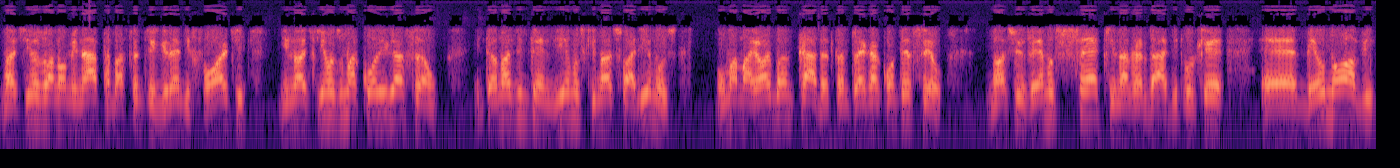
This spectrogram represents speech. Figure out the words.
nós tínhamos uma nominata bastante grande e forte e nós tínhamos uma coligação. Então nós entendíamos que nós faríamos uma maior bancada, tanto é que aconteceu. Nós fizemos sete, na verdade, porque eh, deu nove,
